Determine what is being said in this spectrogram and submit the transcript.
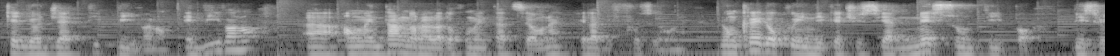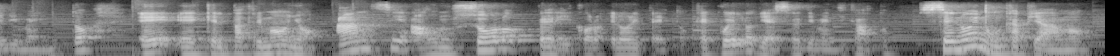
che gli oggetti vivano e vivano uh, aumentandone la documentazione e la diffusione. Non credo quindi che ci sia nessun tipo di svilimento e, e che il patrimonio anzi ha un solo pericolo, e lo ripeto, che è quello di essere dimenticato. Se noi non capiamo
